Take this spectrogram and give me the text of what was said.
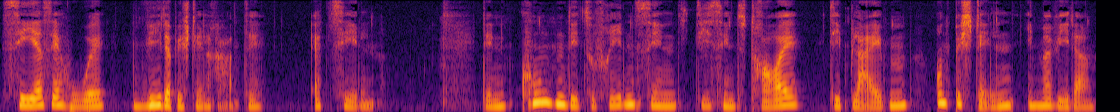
sehr, sehr hohe Wiederbestellrate erzielen. Denn Kunden, die zufrieden sind, die sind treu, die bleiben und bestellen immer wieder.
